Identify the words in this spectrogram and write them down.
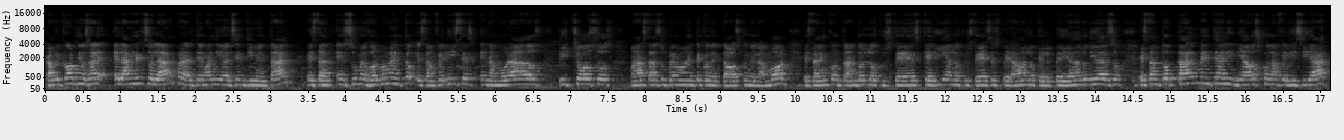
Capricornio sale el ángel solar para el tema a nivel sentimental. Están en su mejor momento, están felices, enamorados, dichosos, van a estar supremamente conectados con el amor, están encontrando lo que ustedes querían, lo que ustedes esperaban, lo que le pedían al universo, están totalmente alineados con la felicidad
